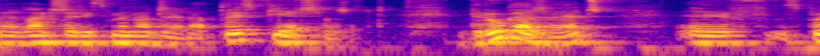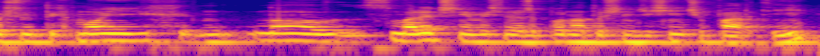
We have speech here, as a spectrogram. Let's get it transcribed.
e, Luxuries Managera. To jest pierwsza rzecz. Druga rzecz, y, spośród tych moich, no sumarycznie myślę, że ponad 80 partii,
